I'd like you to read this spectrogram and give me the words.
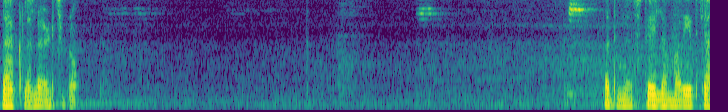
பிளாக் கலரில் அடிச்சுக்கிறோம். பார்த்தீங்கன்னா ஸ்டைலாக மாறிடுச்சா?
